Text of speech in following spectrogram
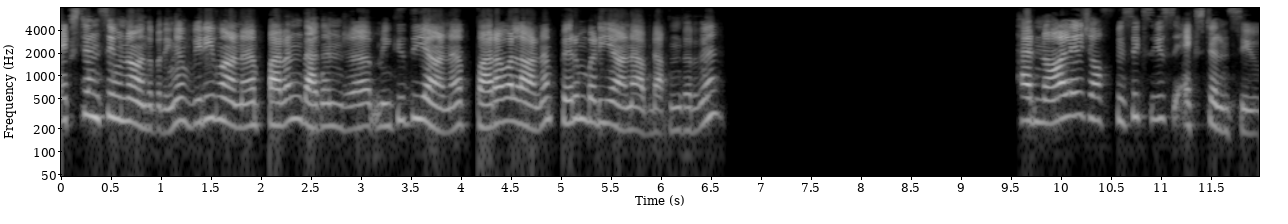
எக்ஸ்டென்சிவ்னா வந்து பார்த்தீங்கன்னா விரிவான பரந்தகன்ற மிகுதியான பரவலான பெரும்படியான அப்படின்னு அர்த்தம் her knowledge of physics is extensive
